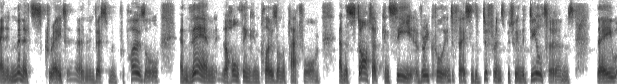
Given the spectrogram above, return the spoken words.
and in minutes create an investment proposal. And then the whole thing can close on the platform. And the startup can see a very cool interface of the difference between the deal terms they are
